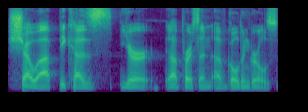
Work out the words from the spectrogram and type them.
show up because you're a person of Golden Girls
